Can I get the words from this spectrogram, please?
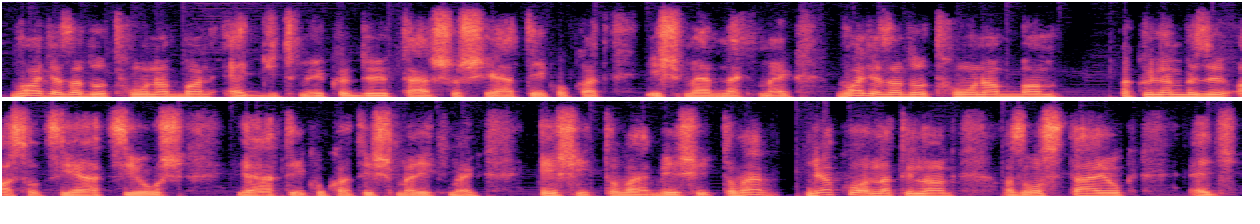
vagy az adott hónapban együttműködő társasjátékokat ismernek meg, vagy az adott hónapban a különböző asszociációs játékokat ismerik meg, és így tovább, és így tovább. Gyakorlatilag az osztályok egy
